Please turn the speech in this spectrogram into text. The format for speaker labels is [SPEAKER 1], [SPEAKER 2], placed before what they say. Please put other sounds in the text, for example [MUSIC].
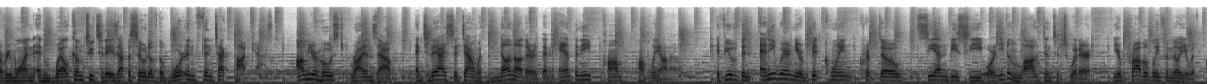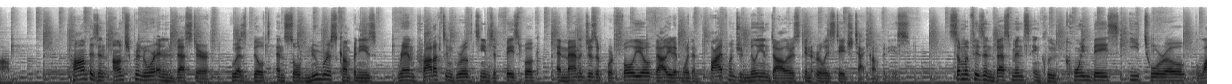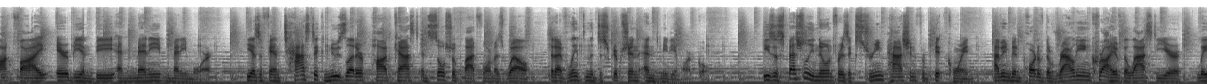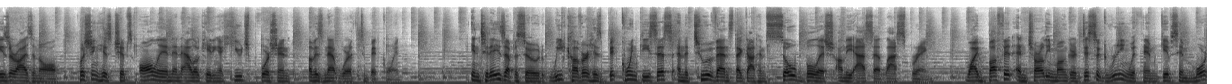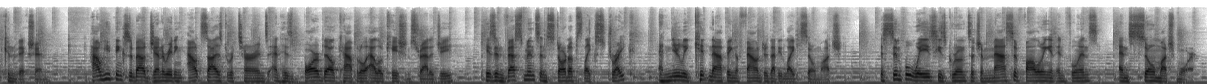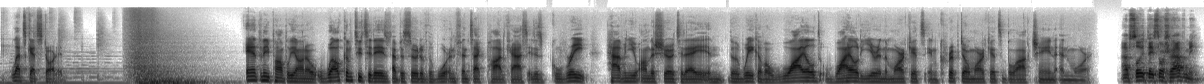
[SPEAKER 1] everyone, and welcome to today's episode of the Wharton FinTech Podcast. I'm your host, Ryan Zauk, and today I sit down with none other than Anthony Pomp Pompliano. If you have been anywhere near Bitcoin, crypto, CNBC, or even logged into Twitter, you're probably familiar with Pomp. Pomp is an entrepreneur and investor who has built and sold numerous companies ran product and growth teams at Facebook, and manages a portfolio valued at more than $500 million in early stage tech companies. Some of his investments include Coinbase, eToro, BlockFi, Airbnb, and many, many more. He has a fantastic newsletter, podcast, and social platform as well that I've linked in the description and Medium article. He's especially known for his extreme passion for Bitcoin having been part of the rallying cry of the last year, laser eyes and all, pushing his chips all in and allocating a huge portion of his net worth to Bitcoin. In today's episode, we cover his Bitcoin thesis and the two events that got him so bullish on the asset last spring, why Buffett and Charlie Munger disagreeing with him gives him more conviction, how he thinks about generating outsized returns and his barbell capital allocation strategy, his investments in startups like Strike, and nearly kidnapping a founder that he liked so much. The simple ways he's grown such a massive following and influence, and so much more. Let's get started. Anthony Pompliano, welcome to today's episode of the Wharton FinTech Podcast. It is great having you on the show today in the wake of a wild, wild year in the markets, in crypto markets, blockchain, and more.
[SPEAKER 2] Absolutely. Thanks so much for having me.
